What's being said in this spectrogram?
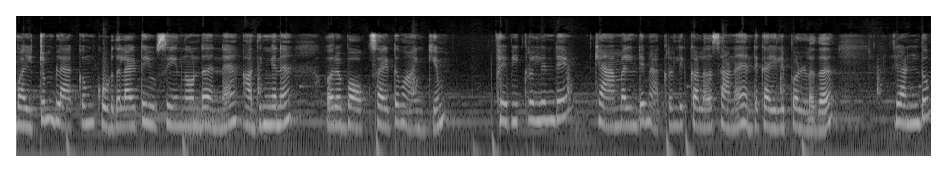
വൈറ്റും ബ്ലാക്കും കൂടുതലായിട്ട് യൂസ് ചെയ്യുന്നതുകൊണ്ട് തന്നെ അതിങ്ങനെ ഒരു ബോക്സായിട്ട് വാങ്ങിക്കും. ഫെവിക്രലിന്റെയും ക്യാമലിന്റെയും ആക്രലിക് കളേഴ്സാണ് എന്റെ കയ്യിലിപ്പോൾ ഉള്ളത്. രണ്ടും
